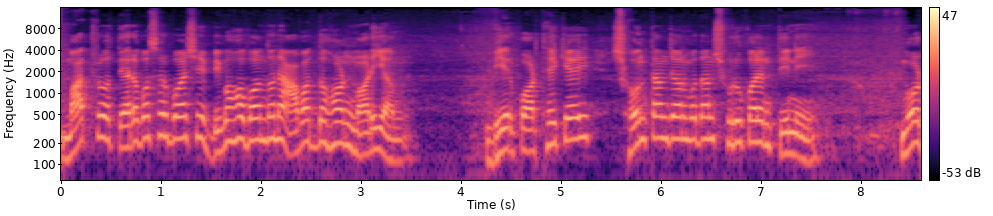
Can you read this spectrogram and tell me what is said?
মাত্র ১৩ বছর বয়সে বিবাহ বন্ধনে আবদ্ধ হন মরিয়াম। বিয়ের পর থেকেই সন্তান জন্মদান শুরু করেন তিনি। মোট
